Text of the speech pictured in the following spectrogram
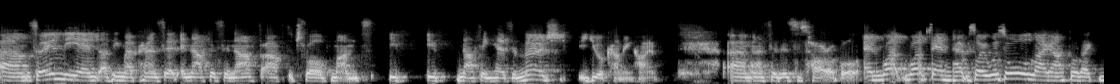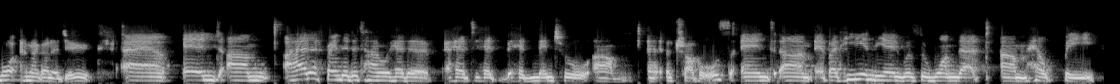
Um, so in the end, I think my parents said enough is enough. After 12 months, if if nothing has emerged, you're coming home. Um, and I said, this is horrible. And what what then happened? So it was all like I thought, like, what am I going to do? Uh, and um, I had a friend at the time who had a had had had mental um, uh, troubles, and um, but he in the end was the one that um, helped me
